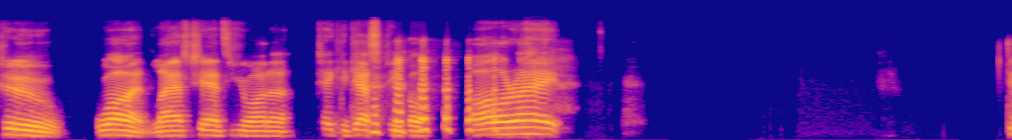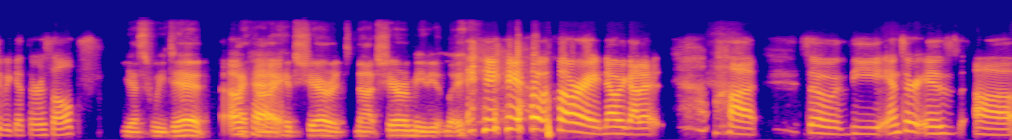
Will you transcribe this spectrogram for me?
two, one. Last chance if you want to take a guess, people. All right. Did we get the results? Yes, we did. Okay. I thought I hit share. It did not share immediately. All right, now we got it. Uh, so the answer is uh,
